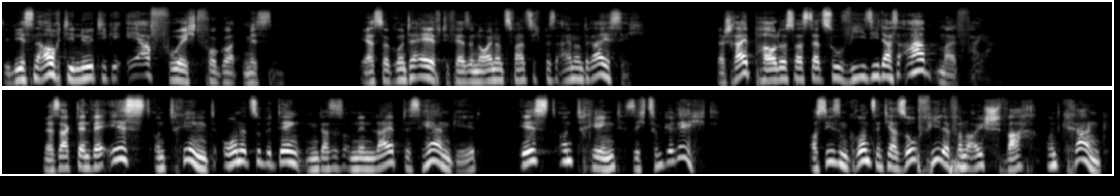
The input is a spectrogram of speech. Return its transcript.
die ließen auch die nötige Ehrfurcht vor Gott missen. 1. Korinther 11, die Verse 29 bis 31. Da schreibt Paulus was dazu, wie sie das Abendmahl feiern. Und er sagt, denn wer isst und trinkt, ohne zu bedenken, dass es um den Leib des Herrn geht, isst und trinkt sich zum Gericht. Aus diesem Grund sind ja so viele von euch schwach und krank,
